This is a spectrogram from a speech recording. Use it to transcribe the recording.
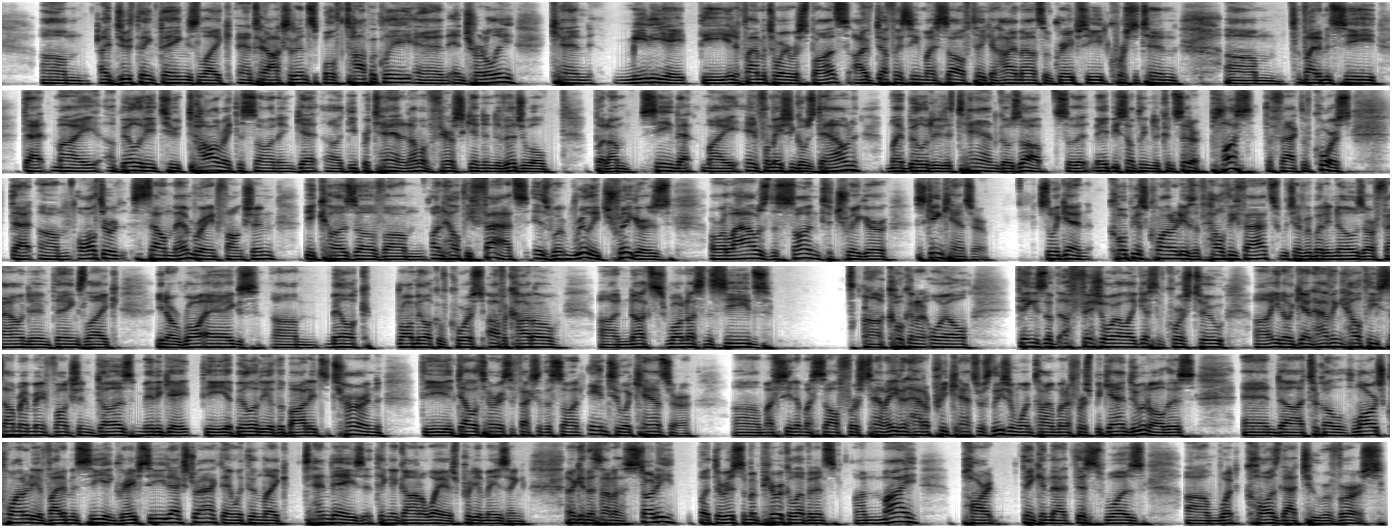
Um, I do think things like antioxidants, both topically and internally, can mediate the inflammatory response. I've definitely seen myself taking high amounts of grapeseed, quercetin, um, vitamin C that my ability to tolerate the sun and get a deeper tan, and I'm a fair skinned individual, but I'm seeing that my inflammation goes down, my ability to tan goes up, so that may be something to consider. Plus, the fact, of course, that um, altered cell membrane function because of um, unhealthy fats is what really triggers or allows the sun to trigger skin cancer. So, again, copious quantities of healthy fats, which everybody knows are found in things like, you know, raw eggs, um, milk, raw milk, of course, avocado, uh, nuts, raw nuts and seeds, uh, coconut oil, things of a fish oil, I guess, of course, too. Uh, you know, again, having healthy cell membrane function does mitigate the ability of the body to turn the deleterious effects of the sun into a cancer. Um, I've seen it myself firsthand. I even had a precancerous lesion one time when I first began doing all this, and uh, I took a large quantity of vitamin C and grapeseed extract, and within like ten days, the thing had gone away. It was pretty amazing. And again, that's not a study, but there is some empirical evidence on my part thinking that this was um, what caused that to reverse.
